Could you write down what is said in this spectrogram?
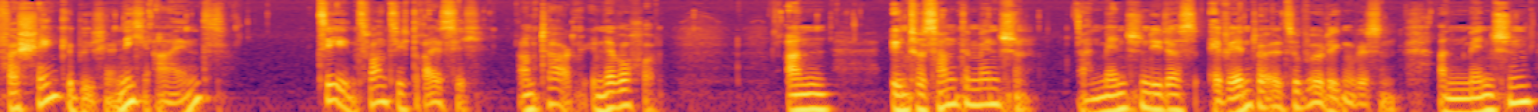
Verschenke Bücher, nicht eins, 10, 20, 30 am Tag, in der Woche. An interessante Menschen, an Menschen, die das eventuell zu würdigen wissen, an Menschen,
